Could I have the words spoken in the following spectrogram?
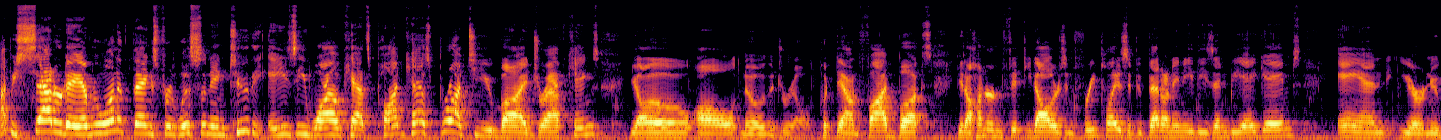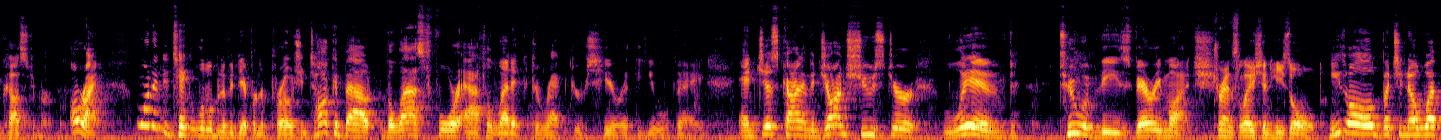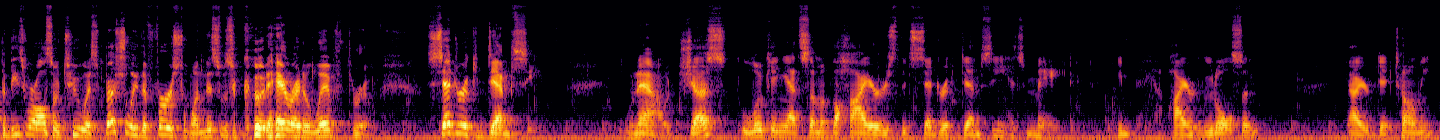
Happy Saturday, everyone, and thanks for listening to the AZ Wildcats podcast brought to you by DraftKings. You all know the drill. Put down five bucks, get $150 in free plays if you bet on any of these NBA games, and you're a new customer. All right, wanted to take a little bit of a different approach and talk about the last four athletic directors here at the U of A. And just kind of the John Schuster lived two of these very much. Translation, he's old. He's old, but you know what? But these were also two, especially the first one. This was a good era to live through. Cedric Dempsey. Now, just looking at some of the hires that Cedric Dempsey has made, he hired Lute Olson, he hired Dick Tomey.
